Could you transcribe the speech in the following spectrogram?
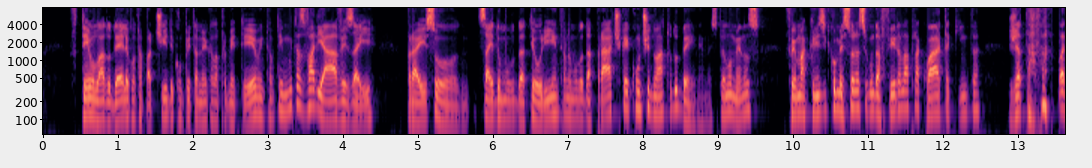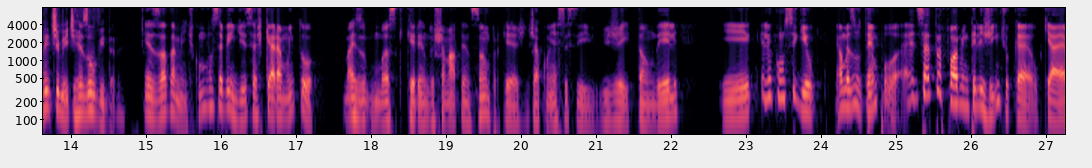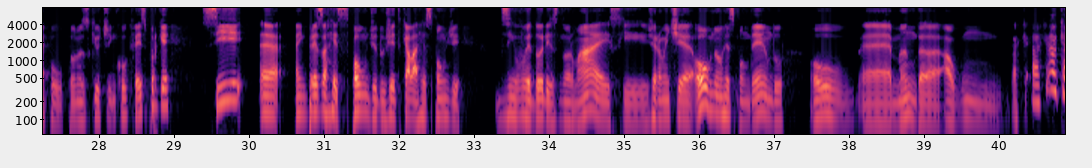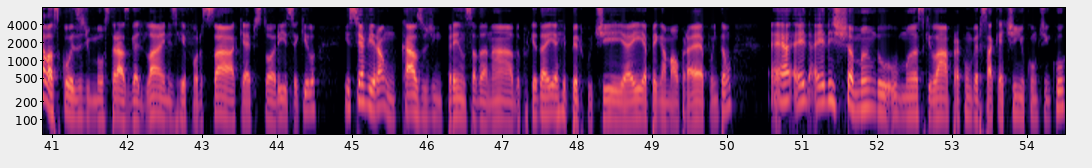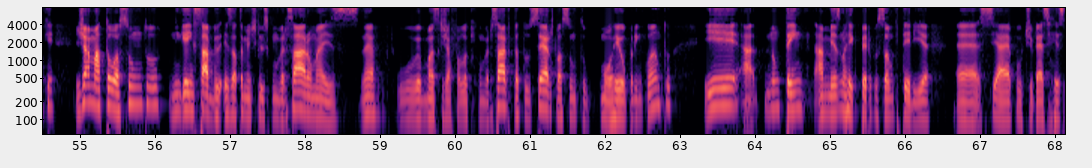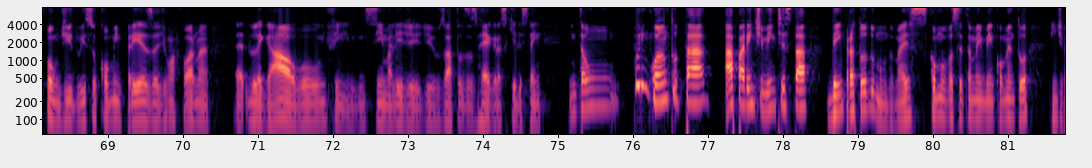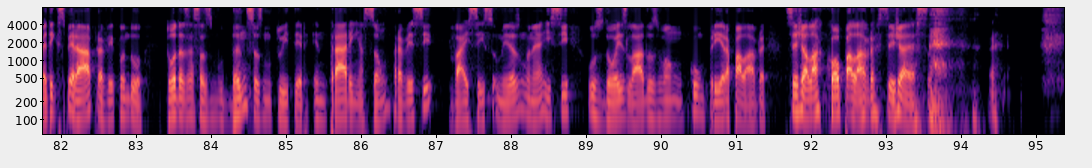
ter o lado dela, a contrapartida e cumprir também o que ela prometeu. Então tem muitas variáveis aí para isso sair do mundo da teoria, entrar no mundo da prática e continuar tudo bem, né? Mas pelo menos foi uma crise que começou na segunda-feira, lá para quarta, quinta, já estava aparentemente resolvida, né? Exatamente. Como você bem disse, acho que era muito mas o Musk querendo chamar atenção, porque a gente já conhece esse jeitão dele, e ele conseguiu. E ao mesmo tempo, é de certa forma inteligente o que, é, o que a Apple, pelo menos o que o Tim Cook fez, porque se é, a empresa responde do jeito que ela responde desenvolvedores normais, que geralmente é ou não respondendo, ou é, manda algum. aquelas coisas de mostrar as guidelines, reforçar que a App Store isso e aquilo isso ia virar um caso de imprensa danado, porque daí ia repercutir, aí ia pegar mal pra Apple. Então, é, é ele chamando o Musk lá para conversar quietinho com o Tim Cook, já matou o assunto, ninguém sabe exatamente o que eles conversaram, mas né, o Musk já falou que conversaram, tá tudo certo, o assunto morreu por enquanto, e a, não tem a mesma repercussão que teria é, se a Apple tivesse respondido isso como empresa de uma forma é, legal, ou enfim, em cima ali de, de usar todas as regras que eles têm. Então, por enquanto, tá aparentemente está bem para todo mundo, mas como você também bem comentou, a gente vai ter que esperar para ver quando todas essas mudanças no Twitter entrarem em ação para ver se vai ser isso mesmo, né? E se os dois lados vão cumprir a palavra, seja lá qual palavra seja essa.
